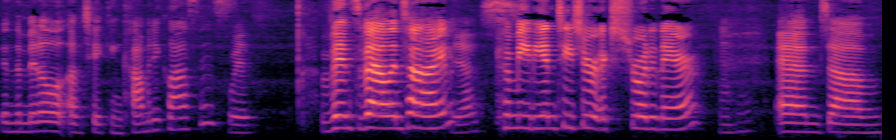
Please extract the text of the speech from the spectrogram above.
in the middle of taking comedy classes. With, Vince Valentine yes. comedian teacher extraordinaire. And um,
